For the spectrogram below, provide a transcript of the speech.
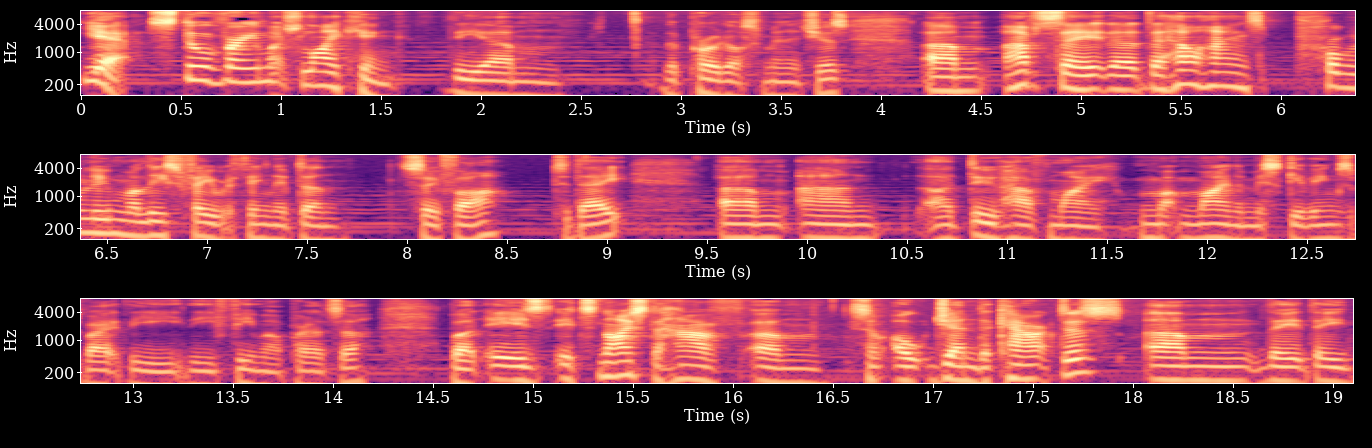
yeah, still very much liking the um, the Prodos miniatures. Um, I have to say that the Hellhound's probably my least favourite thing they've done so far to date. um, and I do have my minor misgivings about the, the female predator, but it is it's nice to have um, some alt gender characters. Um, they they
